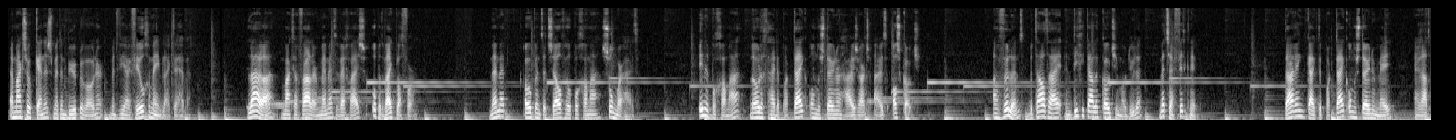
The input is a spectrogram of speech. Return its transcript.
en maakt zo kennis met een buurtbewoner met wie hij veel gemeen blijkt te hebben. Lara maakt haar vader Mehmet wegwijs op het wijkplatform. Mehmet opent het zelfhulpprogramma Somberheid. In het programma nodigt hij de praktijkondersteuner huisarts uit als coach. Aanvullend betaalt hij een digitale coachingmodule met zijn FitKnip. Daarin kijkt de praktijkondersteuner mee en raadt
